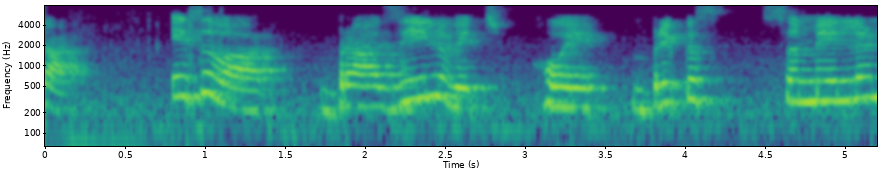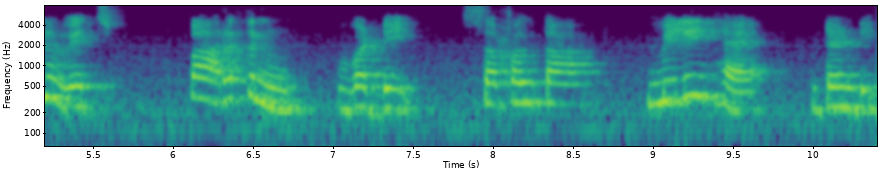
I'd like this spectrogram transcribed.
ਸਟਾਰਟ। ਇਸ ਵਾਰ ਬ੍ਰਾਜ਼ੀਲ ਵਿੱਚ ਹੋਏ ਬ੍ਰਿਕਸ ਸੰਮੇਲਨ ਵਿੱਚ ਭਾਰਤ ਨੂੰ ਵੱਡੀ ਸਫਲਤਾ ਮਿਲੀ ਹੈ ਡੰਡੀ।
